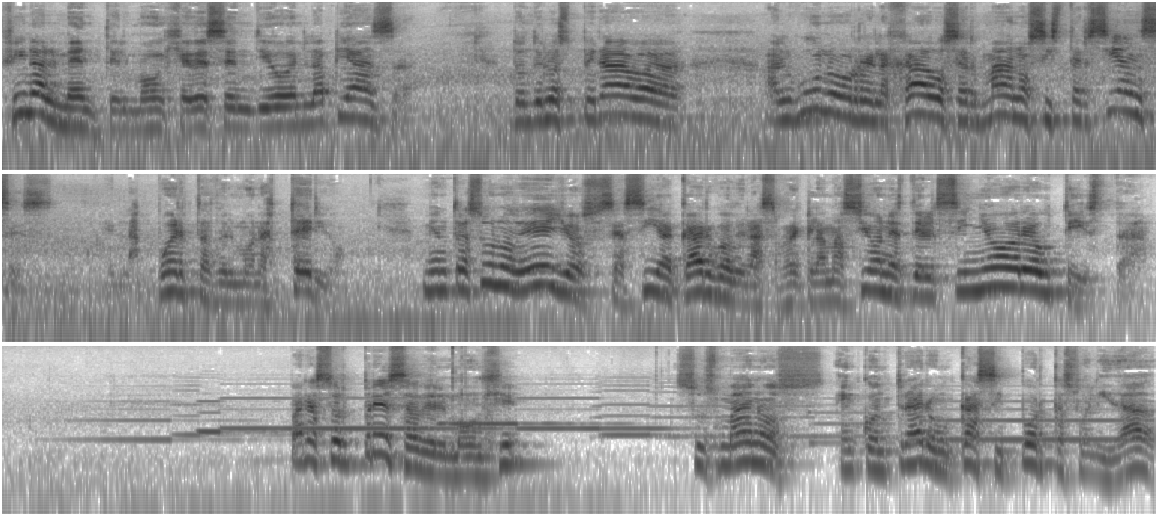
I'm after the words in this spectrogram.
Finalmente el monje descendió en la piazza, donde lo esperaba algunos relajados hermanos cistercienses en las puertas del monasterio, mientras uno de ellos se hacía cargo de las reclamaciones del señor autista. Para sorpresa del monje, Sus manos encontraron casi por casualidad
